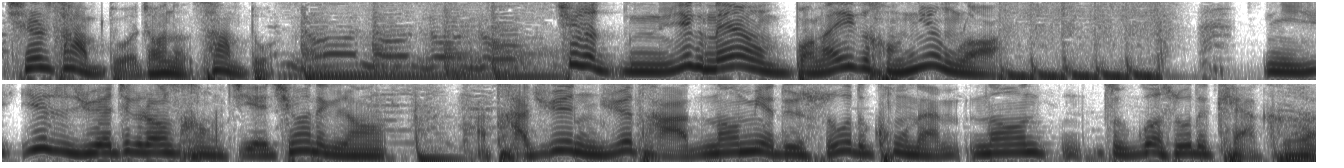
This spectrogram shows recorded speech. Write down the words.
其实差不多，真的差不多。就是嗯，一个男人本来一个很硬朗，你一直觉得这个人是很坚强的一个人啊，他觉得你觉得他能面对所有的困难，能走过所有的坎坷，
